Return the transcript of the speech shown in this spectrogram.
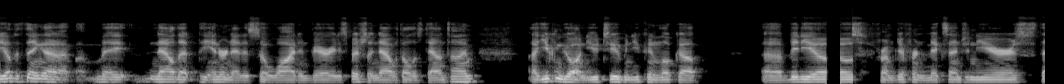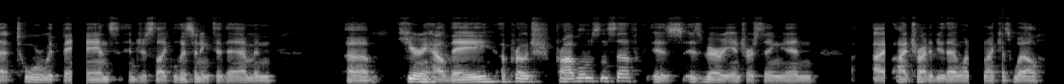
The other thing that I may now that the internet is so wide and varied, especially now with all this downtime, uh, you can go on YouTube and you can look up uh, videos from different mix engineers that tour with bands and just like listening to them and um, hearing how they approach problems and stuff is is very interesting and I, I try to do that when I can as well.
